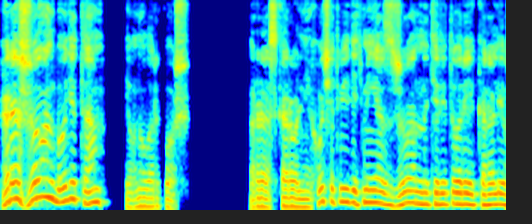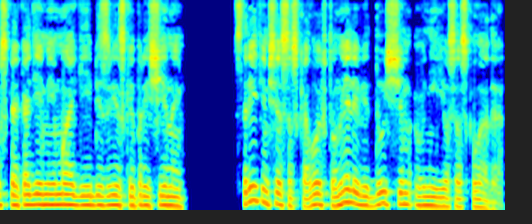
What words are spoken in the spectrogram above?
«Хорошо, он будет там», — кивнул Аркош. Раз король не хочет видеть меня с Джоан на территории Королевской Академии Магии без веской причины, встретимся со скалой в туннеле, ведущем в нее со склада.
